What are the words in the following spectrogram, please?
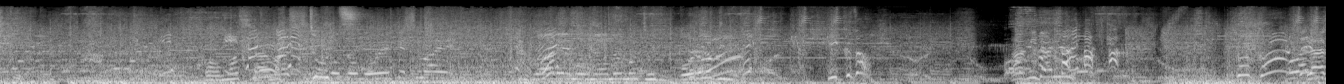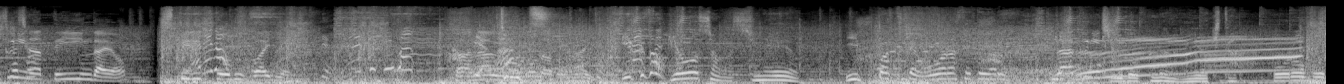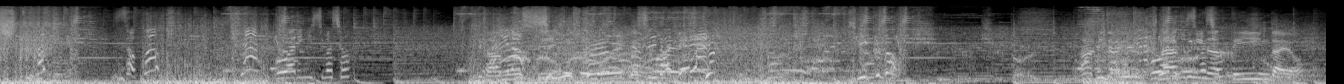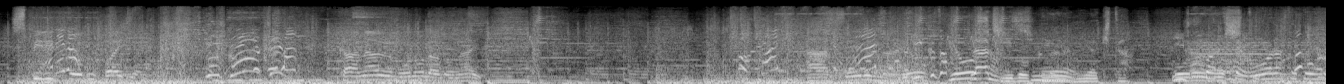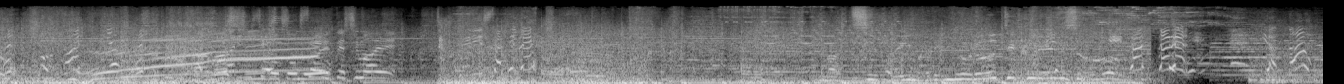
面白い魂ごと燃えてしまえ。我の名のもとに滅びよ行くぞ阿弥陀流楽になっていいんだよ。スピリット・オブ・ファイヤー叶うものなどない。行くぞ。容赦はしねえよ。一発で終わらせてやる。楽に地獄なら見飽きた。滅ぼして。そこ。じゃあ終わりにしましょう。魂ごと燃えてしまえ。行くぞ阿弥陀流楽になっていいんだよスピリット・オブ・ファイヤー叶うものなどない焦るなよ地獄なら見飽きた一発で終わらせてやる魂ごと燃えてしまえ松葉まで呪ってくれるぞやった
